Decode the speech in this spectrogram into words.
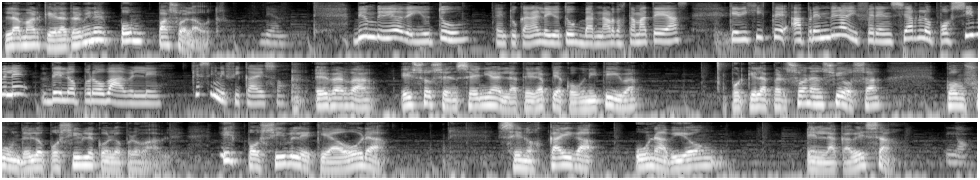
la marqué, la terminé, pum, paso a la otra. Bien. Vi un video de YouTube, en tu canal de YouTube, Bernardo Stamateas, que dijiste aprender a diferenciar lo posible de lo probable. ¿Qué significa eso? Es verdad, eso se enseña en la terapia cognitiva, porque la persona ansiosa confunde lo posible con lo probable. ¿Es posible que ahora se nos caiga un avión en la cabeza? No.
